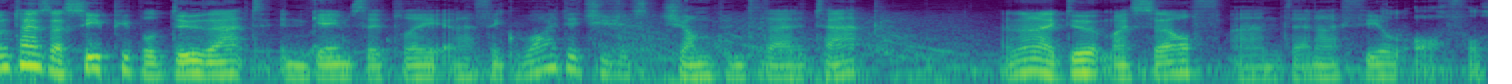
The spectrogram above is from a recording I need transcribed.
Sometimes I see people do that in games they play and I think, why did you just jump into that attack? And then I do it myself and then I feel awful.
